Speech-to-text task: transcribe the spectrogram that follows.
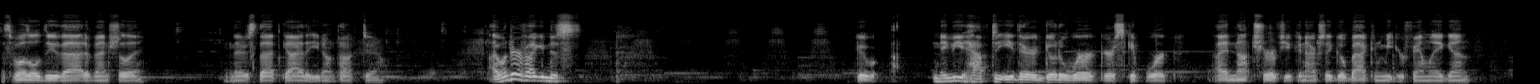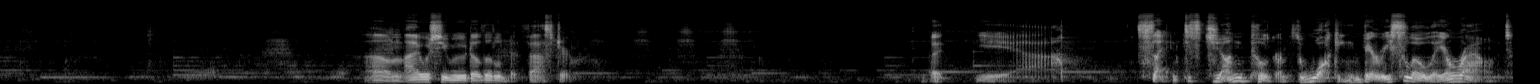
I suppose I'll do that eventually. And there's that guy that you don't talk to. I wonder if I can just... Go... Maybe you have to either go to work or skip work. I'm not sure if you can actually go back and meet your family again. Um, I wish you moved a little bit faster. Yeah. Scientist John Pilgrim is walking very slowly around.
